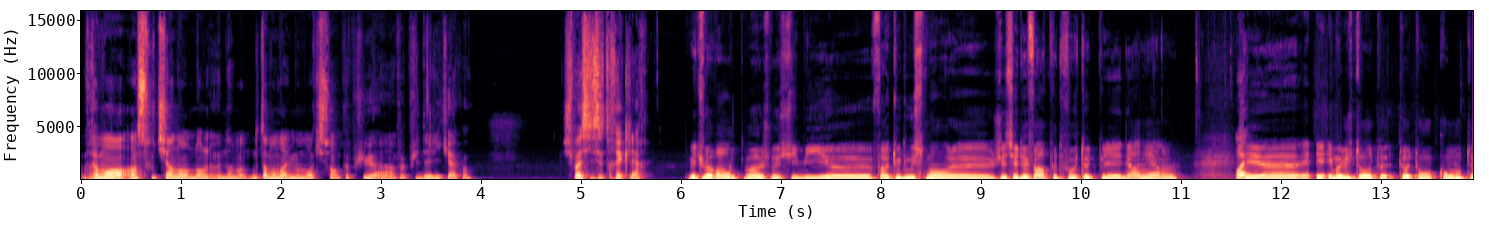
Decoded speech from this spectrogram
vraiment un soutien, dans, dans, notamment dans les moments qui sont un peu plus, un peu plus délicats. Quoi. Je sais pas si c'est très clair. Mais tu vois, par exemple, moi, je me suis mis, euh, enfin, tout doucement, euh, j'essaie de faire un peu de photos depuis l'année dernière. Ouais. Euh, et, et, moi, justement, toi, ton compte,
